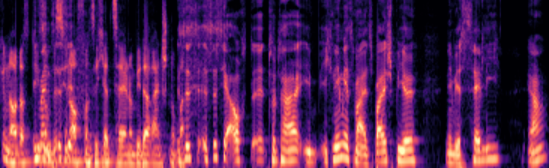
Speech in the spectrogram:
genau, dass die Ich so mein, ein es ist bisschen ja- auch von sich erzählen und wieder Es reinschnuppern. ist, es ist ja auch äh, total. Ich nehme jetzt mal als Beispiel, nehmen wir Sally, ja.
